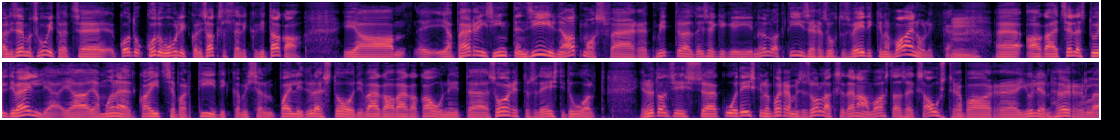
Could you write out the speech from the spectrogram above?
oli selles mõttes huvitav, et see kodu, kodupublik oli sakslastel ikkagi taga ja, ja päris intensiivne atmosfäär, et mitte öelda isegi Nõlvak Tiiseri suhtes veidikene vaenulik mm.. aga et sellest tuldi välja ja, ja mõned kaitsepartiid ikka, mis seal pallid üles toodi väga,, väga-väga kaunid äh, sooritused Eesti duolt ja nüüd on siis äh, kuueteistkümne paremises ollakse, täna on vastaseks Austria paar äh, Julian Hörl,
